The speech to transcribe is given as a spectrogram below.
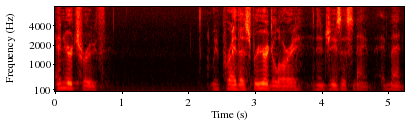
and your truth. We pray this for your glory, and in Jesus' name, amen.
